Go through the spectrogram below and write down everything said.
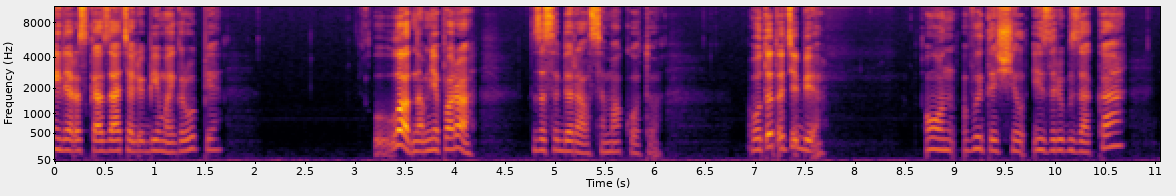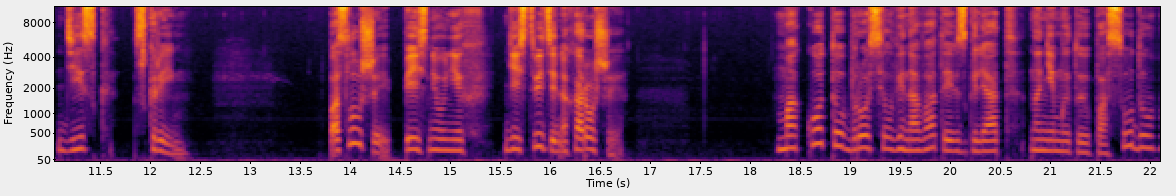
или рассказать о любимой группе?» «Ладно, мне пора», — засобирался Макото. «Вот это тебе». Он вытащил из рюкзака диск «Скрим». «Послушай, песни у них действительно хорошие. Макото бросил виноватый взгляд на немытую посуду,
